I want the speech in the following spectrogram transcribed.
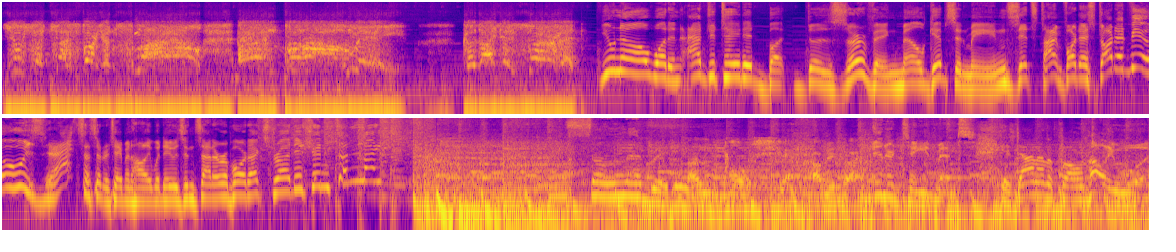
You should just fucking smile and blow me. Cause I deserve it. You know what an agitated but deserving Mel Gibson means. It's time for Distorted Views, Access Entertainment Hollywood News Insider Report Extra Edition tonight. Celebrity. Bullshit. I'll be back. Entertainment. Is Don on the phone? Hollywood.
